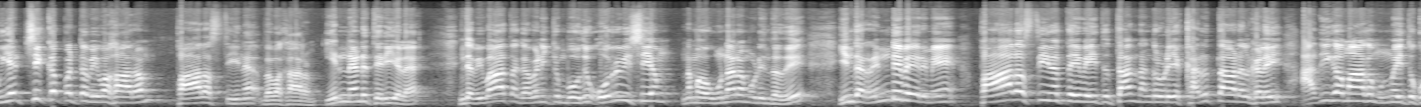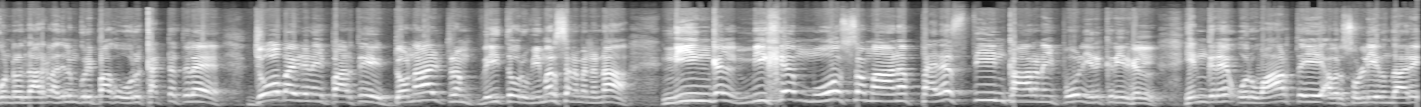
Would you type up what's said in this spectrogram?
முயற்சிக்கப்பட்ட விவகாரம் பாலஸ்தீன விவகாரம். என்னன்னு தெரியல. இந்த விவாதத்தை கவனிக்கும் போது ஒரு விஷயம் நம்ம உணர முடிந்தது. இந்த ரெண்டு பேருமே பாலஸ்தீனத்தை வைத்துத்தான் தங்களுடைய கருத்தாடல்களை அதிகமாக முன்வைத்துக் கொண்டிருந்தார்கள். அதிலும் குறிப்பாக ஒரு கட்டத்தில் ஜோ பைடனை பார்த்து டொனால்ட் ட்ரம்ப் வைத்த ஒரு விமர்சனம் என்னன்னா நீங்கள் மிக மோசமான பலஸ்தீன் காரனை போல் இருக்கிறீர்கள் என்கிற ஒரு வார்த்தையை அவர் சொல்லியிருந்தார்.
